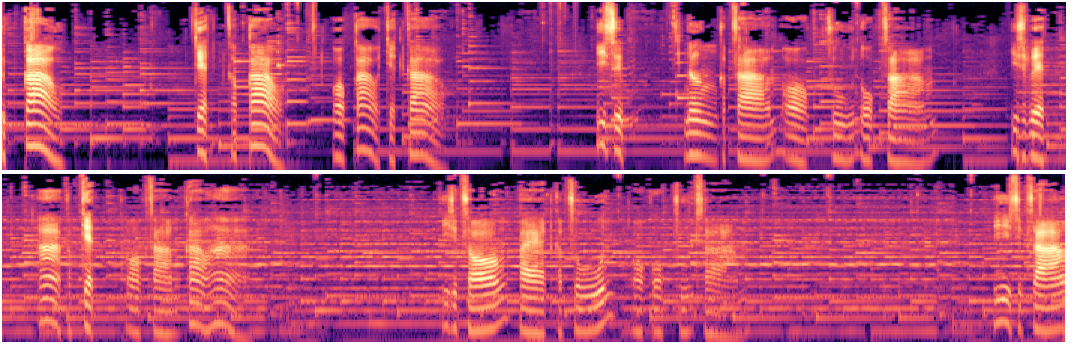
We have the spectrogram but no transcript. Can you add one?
สิบเก้าเจ็ดกับเก้าออกเก้าเจ็ดเก้ายี่สิบหนึ่งกับสามออกศูนย์หกสามยี่สิบเอ็ดห้ากับเจ็ดออกสามเก้าห้ายี่สิบสองแปดกับศูนย์ออกหกศูนย์สามยี่สิบสาม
